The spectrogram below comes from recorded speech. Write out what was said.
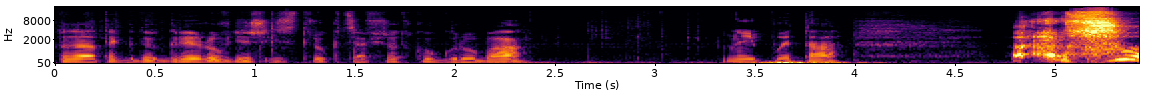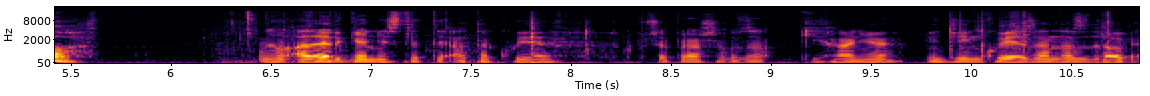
dodatek do gry, również instrukcja w środku gruba. No i płyta. No, alergia niestety atakuje. Przepraszam za kichanie. Dziękuję za na zdrowie.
